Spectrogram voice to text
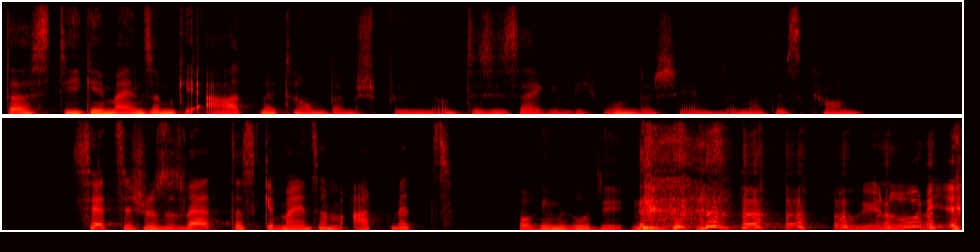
dass die gemeinsam geatmet haben beim Spülen. Und das ist eigentlich wunderschön, wenn man das kann. Seid ihr schon so weit, dass gemeinsam atmet? Frag ihn Rudi. Frage ihn Rudi.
